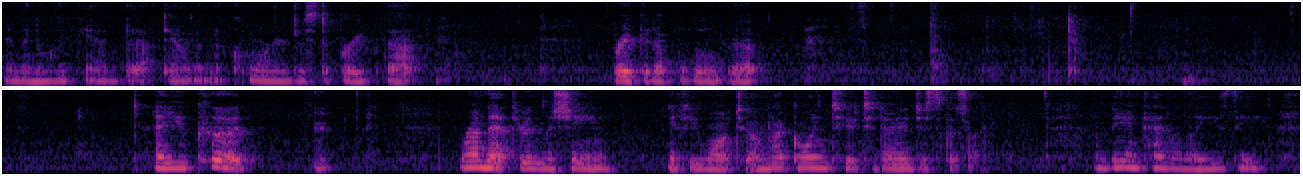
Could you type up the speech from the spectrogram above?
And then I'm going to add that down in the corner just to break that, break it up a little bit. Now you could run that through the machine if you want to. I'm not going to today just because I'm being kind of lazy.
